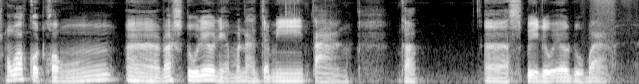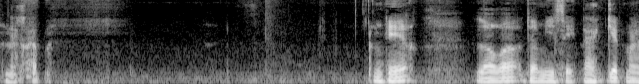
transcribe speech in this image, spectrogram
เพราะว่ากฎของรัชดูเอลเนี่ย มันอาจจะมีต่างกับสปีดดูเอลดูบ้างนะครับ โอเค เราก็จะมีเศษแดกเก็ตมา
